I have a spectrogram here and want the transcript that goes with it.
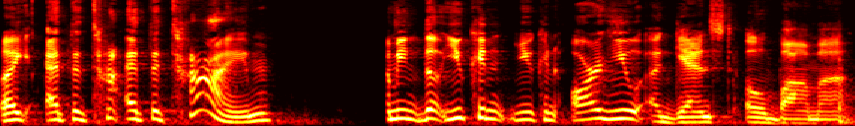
Like at the time, at the time, I mean, you can you can argue against Obama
